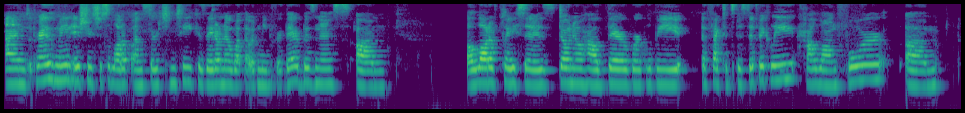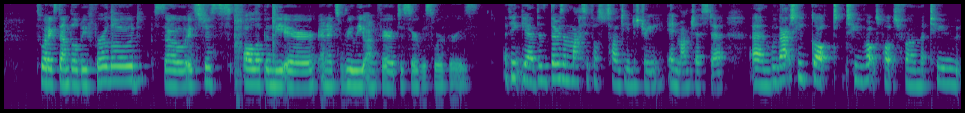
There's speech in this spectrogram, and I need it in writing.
And apparently, the main issue is just a lot of uncertainty because they don't know what that would mean for their business. Um, a lot of places don't know how their work will be affected specifically, how long for, um, to what extent they'll be furloughed. So it's just all up in the air and it's really unfair to service workers. I think, yeah, there's, there's a massive hospitality industry in Manchester. Um, we've actually got two vox pops from two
